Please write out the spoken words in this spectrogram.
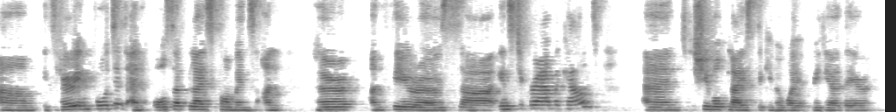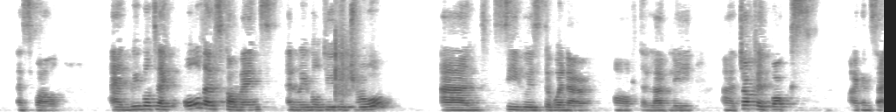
Um, it's very important and also place comments on her on Thiru's uh, Instagram account and she will place the giveaway video there as well. And we will take all those comments and we will do the draw and see who is the winner of the lovely uh, chocolate box, I can say.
